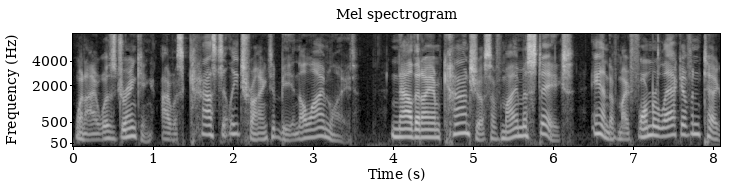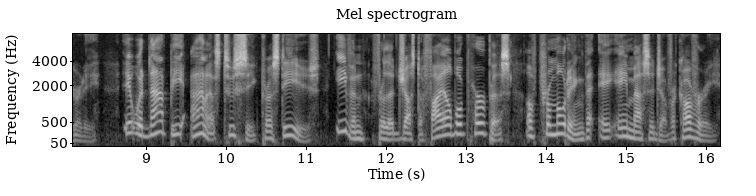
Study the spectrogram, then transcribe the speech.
When I was drinking, I was constantly trying to be in the limelight. Now that I am conscious of my mistakes and of my former lack of integrity, it would not be honest to seek prestige, even for the justifiable purpose of promoting the AA message of recovery.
